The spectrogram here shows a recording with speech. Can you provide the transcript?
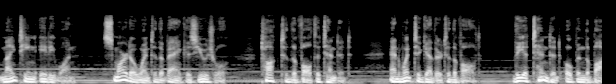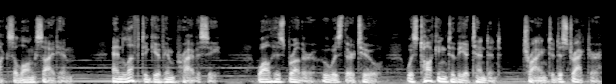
1981, Smarto went to the bank as usual, talked to the vault attendant, and went together to the vault. The attendant opened the box alongside him and left to give him privacy, while his brother, who was there too, was talking to the attendant, trying to distract her.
